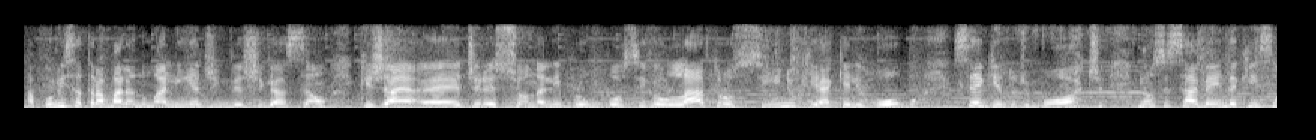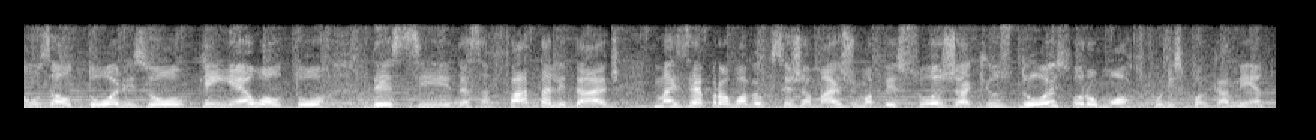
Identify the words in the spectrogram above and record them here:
A polícia trabalha numa linha de investigação investigação que já é, direciona ali para um possível latrocínio, que é aquele roubo seguido de morte. Não se sabe ainda quem são os autores ou quem é o autor desse, dessa fatalidade, mas é provável que seja mais de uma pessoa, já que os dois foram mortos por espancamento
